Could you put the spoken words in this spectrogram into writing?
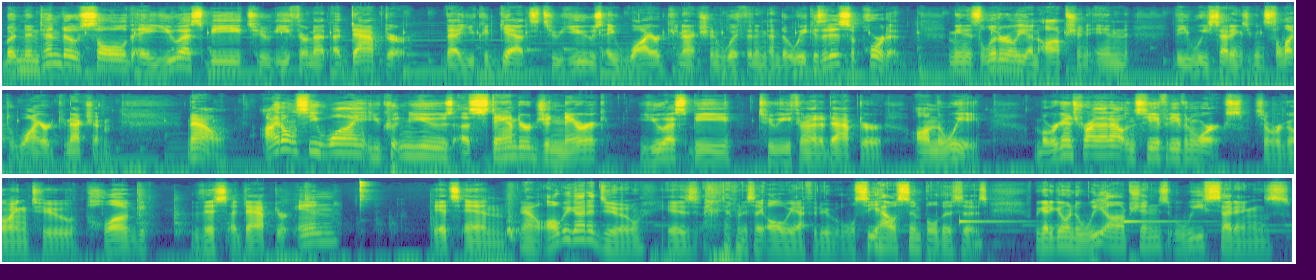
but Nintendo sold a USB to Ethernet adapter that you could get to use a wired connection with the Nintendo Wii because it is supported. I mean, it's literally an option in the Wii settings. You can select wired connection. Now, I don't see why you couldn't use a standard generic USB to Ethernet adapter on the Wii. But we're going to try that out and see if it even works. So we're going to plug this adapter in. It's in. Now, all we got to do is, I'm going to say all we have to do, but we'll see how simple this is. We got to go into Wii options, Wii settings,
